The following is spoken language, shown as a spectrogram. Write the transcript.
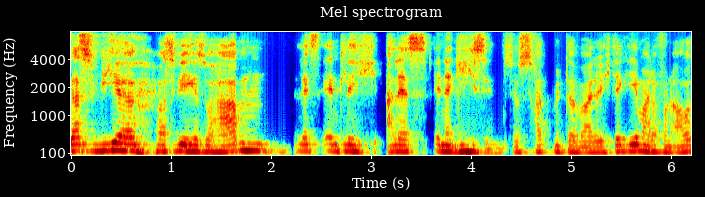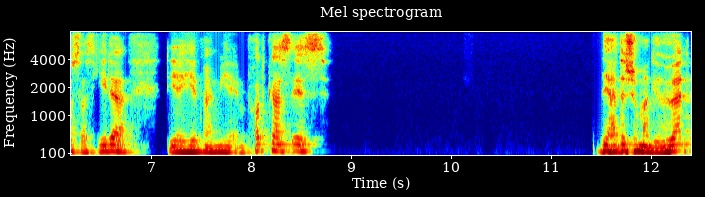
dass wir, was wir hier so haben, letztendlich alles Energie sind. Das hat mittlerweile, ich denke mal davon aus, dass jeder, der hier bei mir im Podcast ist, der hatte schon mal gehört,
